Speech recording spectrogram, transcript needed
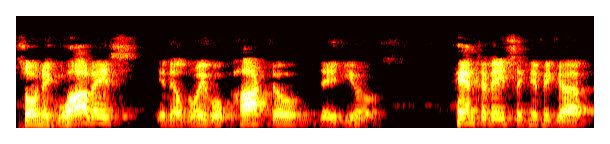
son iguales en el nuevo pacto de Dios. Gentiles significa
